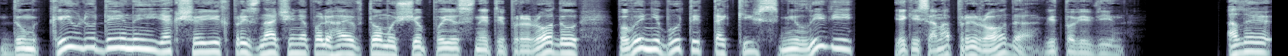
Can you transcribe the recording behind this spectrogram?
Думки в людини, якщо їх призначення полягає в тому, щоб пояснити природу, повинні бути такі ж сміливі, як і сама природа, відповів він. Але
